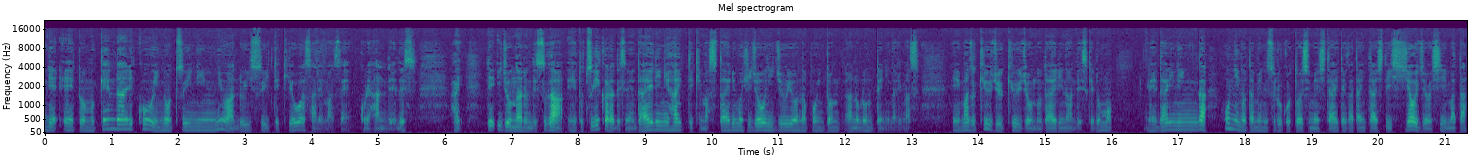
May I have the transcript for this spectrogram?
で、えー、と無権代理行為の追認には類推適用はされません。これ判例です。はい、で以上になるんですが、えー、と次からですね代理に入ってきます。代理も非常に重要なポイントあの論点になります、えーまず99条の代理なんですけども、え代理人が本人のためにすることを示して相手方に対して意思表示をしまた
